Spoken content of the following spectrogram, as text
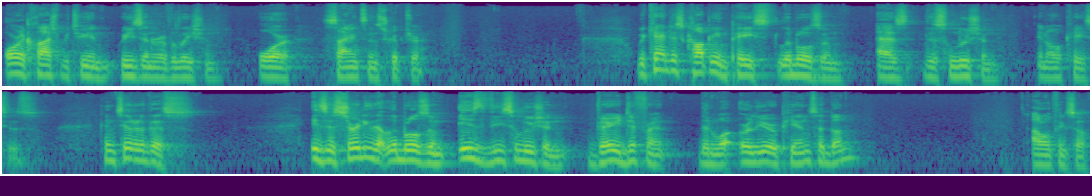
or a clash between reason and revelation, or science and scripture. We can't just copy and paste liberalism as the solution in all cases. Consider this. Is asserting that liberalism is the solution very different than what early Europeans had done? I don't think so.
